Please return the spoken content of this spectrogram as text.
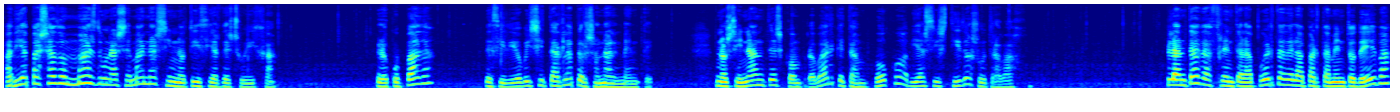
Había pasado más de una semana sin noticias de su hija. Preocupada, decidió visitarla personalmente no sin antes comprobar que tampoco había asistido a su trabajo. Plantada frente a la puerta del apartamento de Eva,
